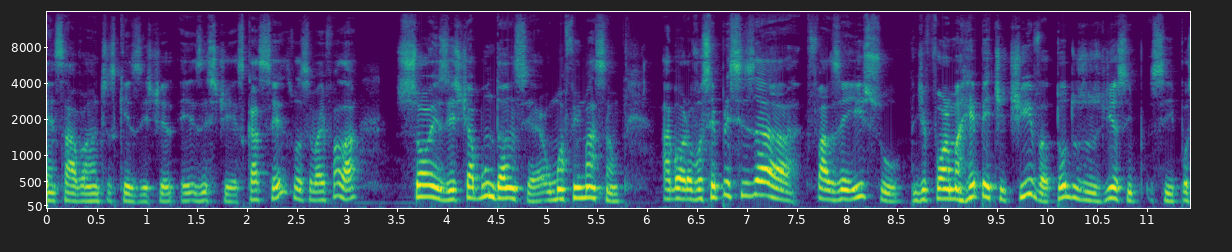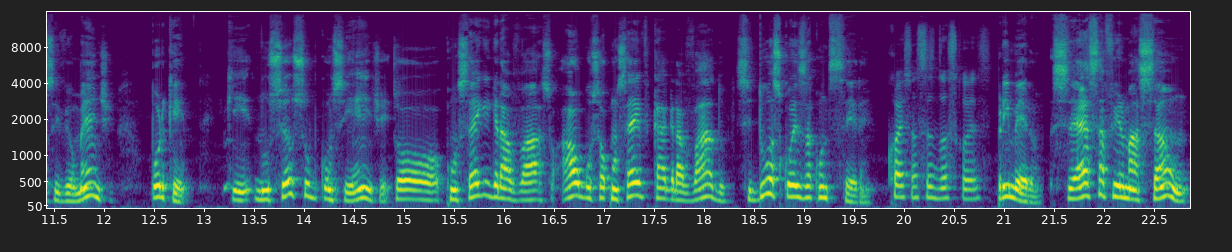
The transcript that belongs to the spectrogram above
pensava antes que existe, existia escassez, você vai falar só existe abundância, é uma afirmação. Agora, você precisa fazer isso de forma repetitiva, todos os dias, se, se possivelmente. Por quê? Que no seu subconsciente só consegue gravar, só, algo só consegue ficar gravado se duas coisas acontecerem. Quais são essas duas coisas? Primeiro, se essa afirmação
